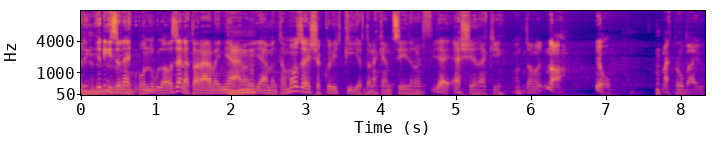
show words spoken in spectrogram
Re- Reason 1.0, a zenetanárom egy nyáron Mhm. így elmentem hozzá, és akkor így kiírta nekem CD-n, hogy figyelj, esél neki. Mondtam, hogy na, jó, megpróbáljuk.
